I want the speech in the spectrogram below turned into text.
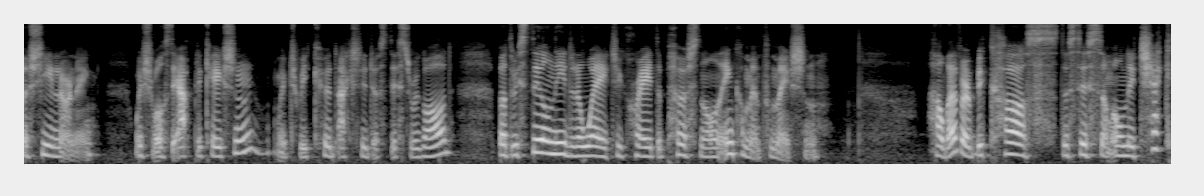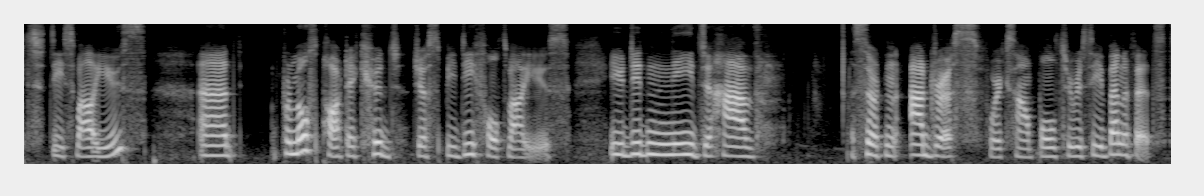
machine learning, which was the application, which we could actually just disregard, but we still needed a way to create the personal income information. However, because the system only checked these values, uh, for most part they could just be default values. You didn't need to have a certain address, for example, to receive benefits,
